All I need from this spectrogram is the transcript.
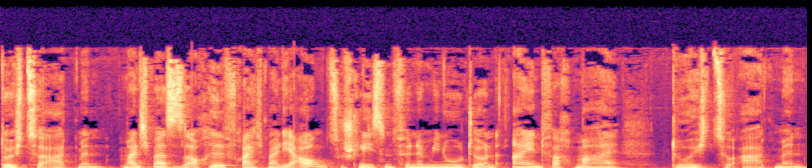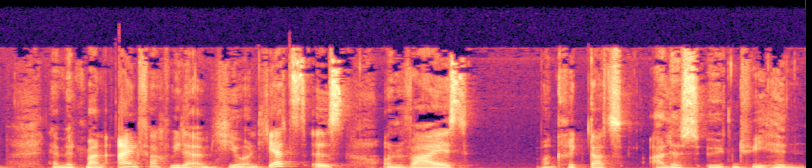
durchzuatmen. Manchmal ist es auch hilfreich, mal die Augen zu schließen für eine Minute und einfach mal durchzuatmen, damit man einfach wieder im Hier und Jetzt ist und weiß, man kriegt das alles irgendwie hin.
